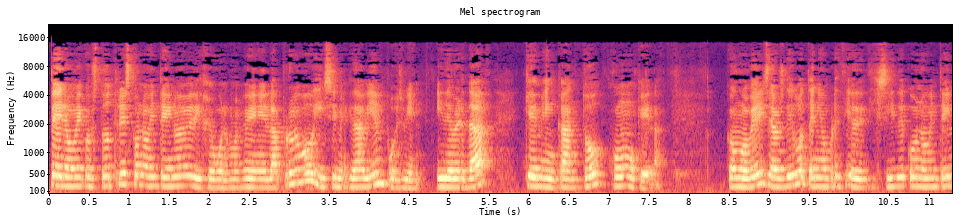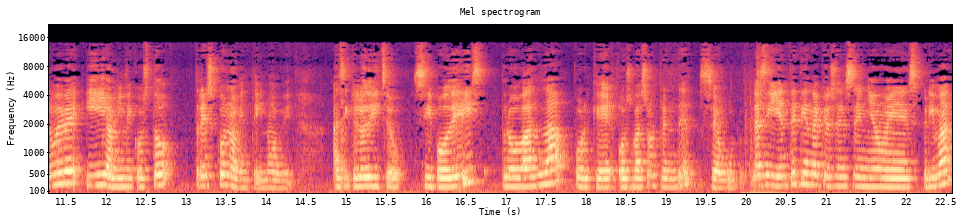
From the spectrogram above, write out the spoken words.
pero me costó 3,99, dije, bueno, me la pruebo y si me queda bien, pues bien. Y de verdad que me encantó cómo queda. Como veis, ya os digo, tenía un precio de 17,99 y a mí me costó 3,99. Así que lo dicho, si podéis, probadla porque os va a sorprender seguro. La siguiente tienda que os enseño es Primark.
